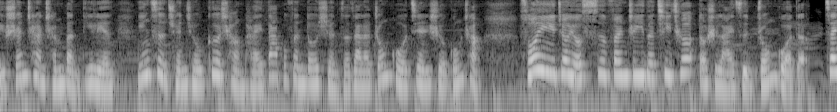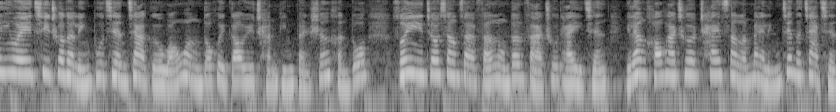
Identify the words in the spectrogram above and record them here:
与生产成本低廉，因此全球各厂牌大部分都选择在了中国建设工厂。所以就有四分之一的汽车都是来自中国的。再因为汽车的零部件价格往往都会高于产品本身很多，所以就像在反垄断法出台以前，一辆豪华车拆散了卖零件的价钱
